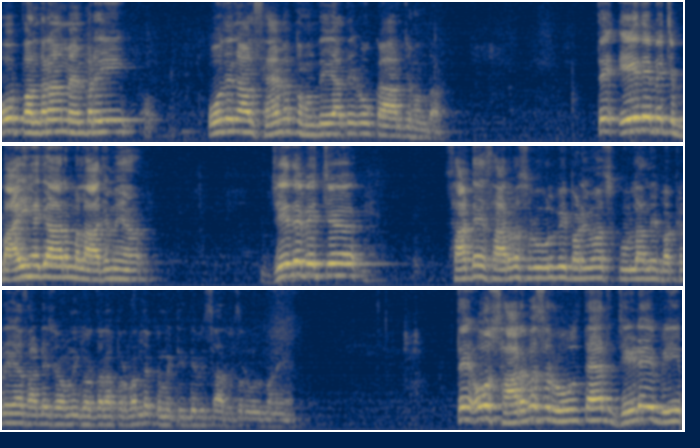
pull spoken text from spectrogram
ਉਹ 15 ਮੈਂਬਰੀ ਉਹਦੇ ਨਾਲ ਸਹਿਮਤ ਹੁੰਦੇ ਆ ਤੇ ਉਹ ਕਾਰਜ ਹੁੰਦਾ। ਤੇ ਇਹਦੇ ਵਿੱਚ 22000 ਮੁਲਾਜ਼ਮ ਆ। ਜਿਹਦੇ ਵਿੱਚ ਸਾਡੇ ਸਰਵਿਸ ਰੂਲ ਵੀ ਬਣੇ ਹੋਏ ਸਕੂਲਾਂ ਦੇ ਵੱਖਰੇ ਆ, ਸਾਡੇ ਸ਼੍ਰੋਮਣੀ ਗੁਰਦੁਆਰਾ ਪ੍ਰਬੰਧਕ ਕਮੇਟੀ ਦੇ ਵੀ ਸਰਵਿਸ ਰੂਲ ਬਣੇ ਆ। ਤੇ ਉਹ ਸਰਵਿਸ ਰੂਲ ਤਹਿਤ ਜਿਹੜੇ ਵੀ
